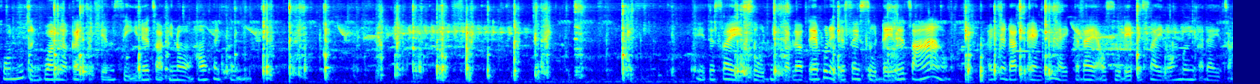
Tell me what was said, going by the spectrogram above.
คนจนกว่าเนื้อไก่จะเปลี่ยนสีเด้อจ้ะพี่น้องเขาค่อยปรุงเอจะใส่สูตรนี้กันแล้วแต่ผู้ใดจะใส่สูตรใดเด้อจ้าใครจะดัดแปลงที่ไหนก็ได้เอาสูตรใดไปใส่ลองเบิ่งก็ได้จ้ะ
